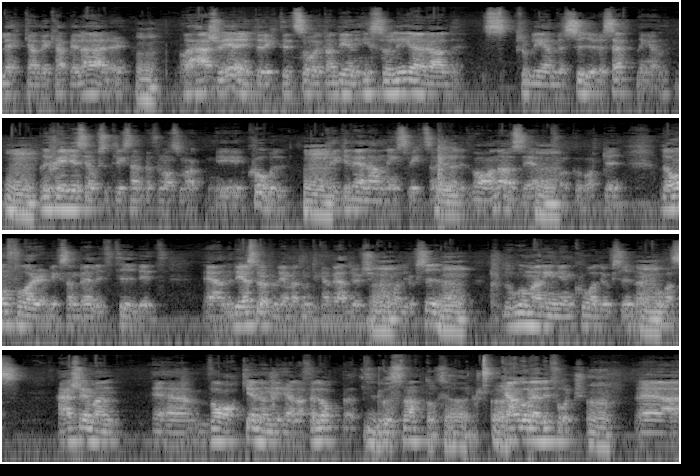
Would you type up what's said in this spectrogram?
läckande kapillärer. Och här så är det inte riktigt så utan det är en isolerad problem med syresättningen. Och det skiljer sig också till exempel från någon som har eh, KOL, vilket är en andningssvikt som vi är väldigt vana att se att folk går bort i. De får liksom väldigt tidigt en, deras stora problem är att de inte kan vädra ut sig koldioxiden. Då går man in i en koldioxidnarkos. Här så är man eh, vaken under hela förloppet. Det går snabbt också, jag hör. Det kan gå väldigt fort. Eh,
